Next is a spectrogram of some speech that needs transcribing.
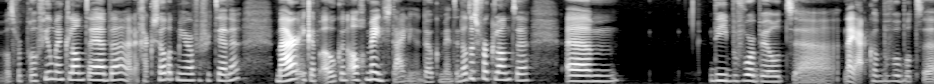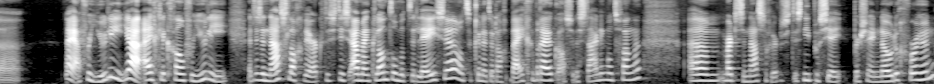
wat voor profiel mijn klanten hebben. Daar ga ik zo wat meer over vertellen. Maar ik heb ook een algemeen styling document. En dat is voor klanten um, die bijvoorbeeld... nou ja, ik had bijvoorbeeld... nou ja, voor jullie. Ja, eigenlijk gewoon voor jullie. Het is een naslagwerk. Dus het is aan mijn klanten om het te lezen. Want ze kunnen het er dan bij gebruiken als ze de styling ontvangen. Um, maar het is een naslagwerk, dus het is niet per se, nodig voor hun.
